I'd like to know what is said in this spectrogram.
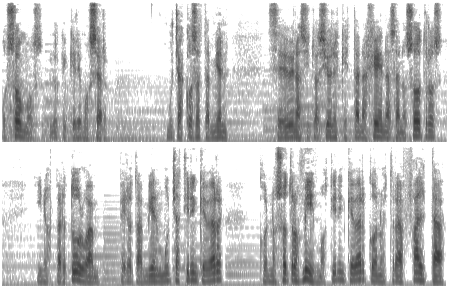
o somos lo que queremos ser. Muchas cosas también se deben a situaciones que están ajenas a nosotros y nos perturban, pero también muchas tienen que ver con nosotros mismos, tienen que ver con nuestra falta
